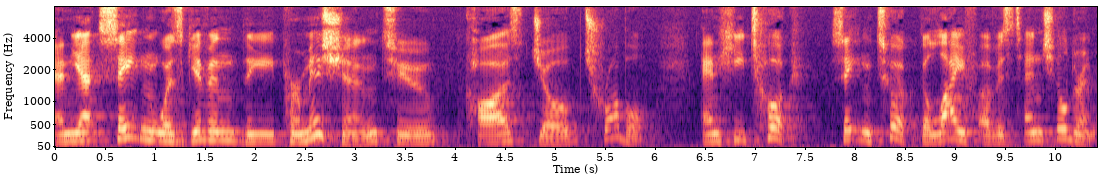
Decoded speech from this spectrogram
And yet, Satan was given the permission to cause Job trouble. And he took, Satan took the life of his ten children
